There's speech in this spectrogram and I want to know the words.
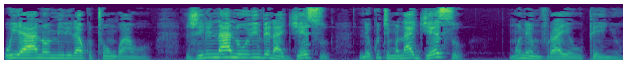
uye anomirira kutongwawo. Zviri nani uvimbe najesu nekuti muna jesu mune mvura yeupenyu.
